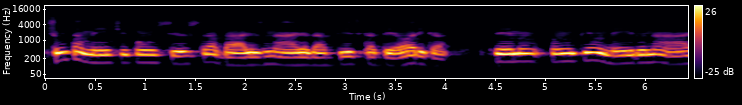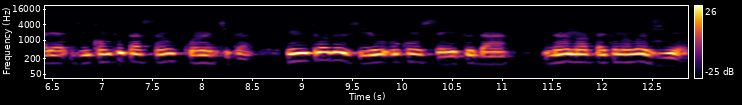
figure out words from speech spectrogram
Juntamente com os seus trabalhos na área da física teórica, Feynman foi um pioneiro na área de computação quântica e introduziu o conceito da nanotecnologia.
